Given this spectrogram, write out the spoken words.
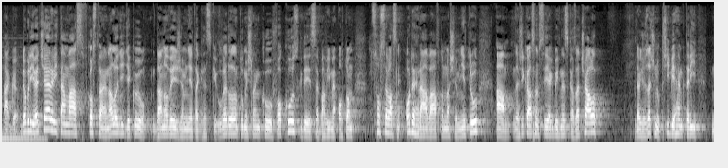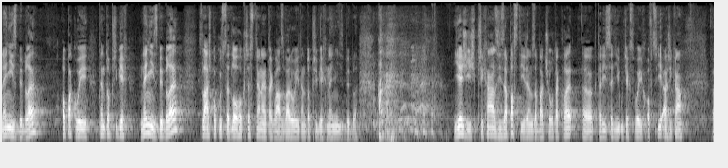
Tak, dobrý večer, vítám vás v kostele na lodi. Děkuji Danovi, že mě tak hezky uvedl tu myšlenku Fokus, kdy se bavíme o tom, co se vlastně odehrává v tom našem nitru. A říkal jsem si, jak bych dneska začal, takže začnu příběhem, který není z Bible. Opakuji, tento příběh není z Bible, zvlášť pokud jste dlouho křesťané, tak vás varuji, tento příběh není z Bible. Ježíš přichází za pastýřem, za bačou takhle, eh, který sedí u těch svých ovcí a říká,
